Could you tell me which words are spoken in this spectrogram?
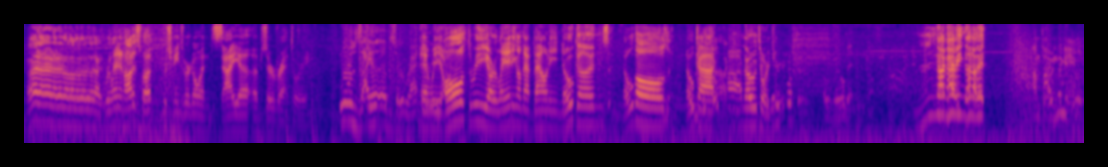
Alright, alright, alright, alright, alright, we're landing hot as fuck, which means we're going Zaya Observatory. Ooh, Xyla Observer. And we all three are landing on that bounty. No guns, no balls, no cock, no torture. A little bit. Not having none of it. I'm throwing the game.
